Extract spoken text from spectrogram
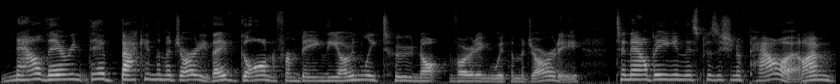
now they're in they're back in the majority. They've gone from being the only two not voting with the majority to now being in this position of power. And I'm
